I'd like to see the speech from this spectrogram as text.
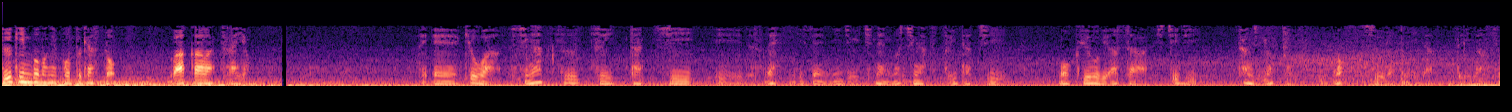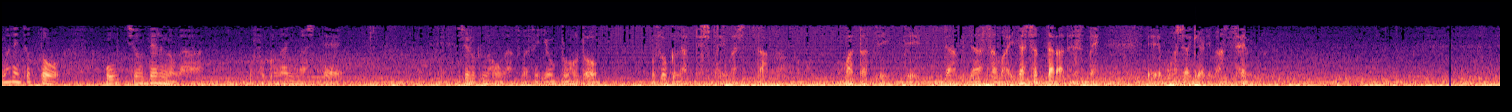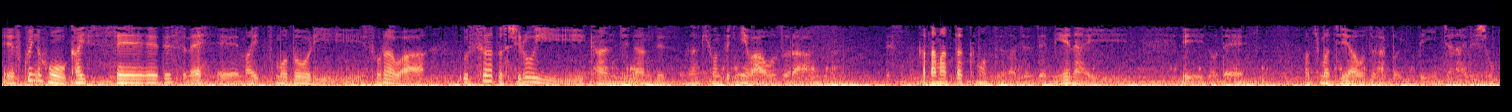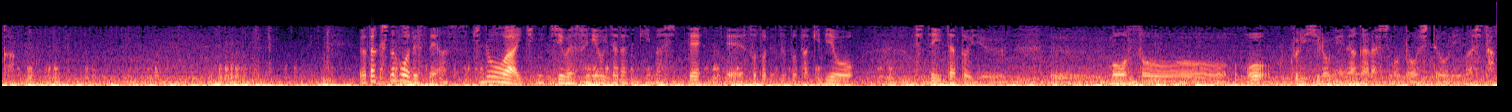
通勤ボマゲポッドキャストワーカーはつらいよ、はいえー、今日は4月1日ですね。2021年の4月1日木曜日朝7時34分の収録になっています。すいませんちょっとお家を出るのが遅くなりまして収録の方がすいません4分ほど遅くなってしまいました。お待たせしていた。皆様いらっしゃったらですね、えー、申し訳ありません。えー、福井の方、快晴ですね、えー、まあ、いつも通り空はうっすらと白い感じなんですが、基本的には青空です。固まった雲というのは全然見えないので、まあ、気持ちいい青空と言っていいんじゃないでしょうか。私の方ですね、昨日は一日お休みをいただきまして、えー、外でずっと焚き火をしていたという妄想を繰り広げながら仕事をしておりました。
